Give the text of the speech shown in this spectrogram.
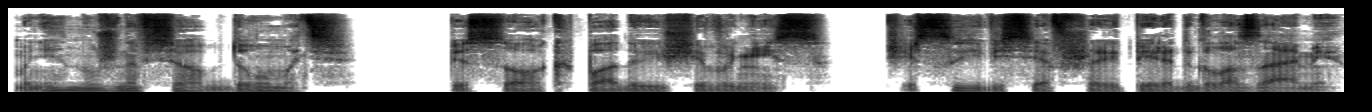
Мне нужно все обдумать. Песок, падающий вниз, часы, висевшие перед глазами,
